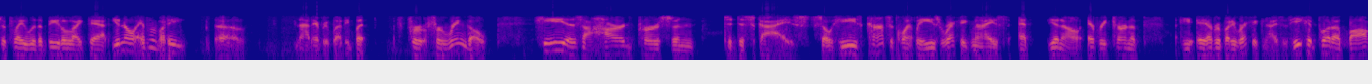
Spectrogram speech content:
to play with a beatle like that you know everybody uh not everybody but for for ringo he is a hard person to disguise. So he's consequently he's recognized at you know, every turn of he, everybody recognizes. He could put a ball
